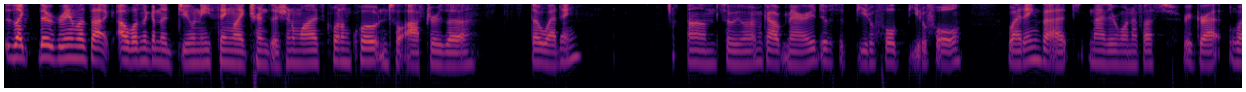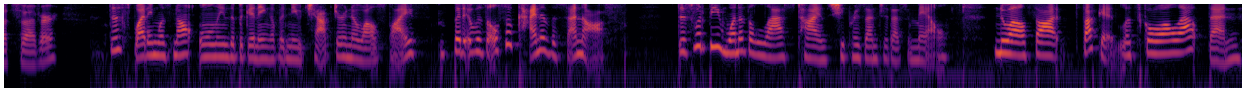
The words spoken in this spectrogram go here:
Like the agreement was that I wasn't gonna do anything like transition wise, quote unquote, until after the the wedding. Um, so we went and got married. It was a beautiful, beautiful wedding that neither one of us regret whatsoever. This wedding was not only the beginning of a new chapter in Noelle's life, but it was also kind of a send off. This would be one of the last times she presented as a male. Noelle thought, fuck it, let's go all out then.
